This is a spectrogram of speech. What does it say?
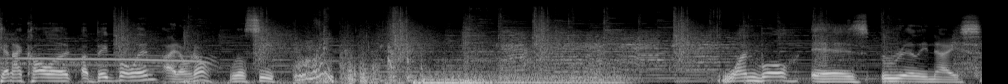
Can I call a, a big bull in? I don't know. We'll see. One bull is really nice.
